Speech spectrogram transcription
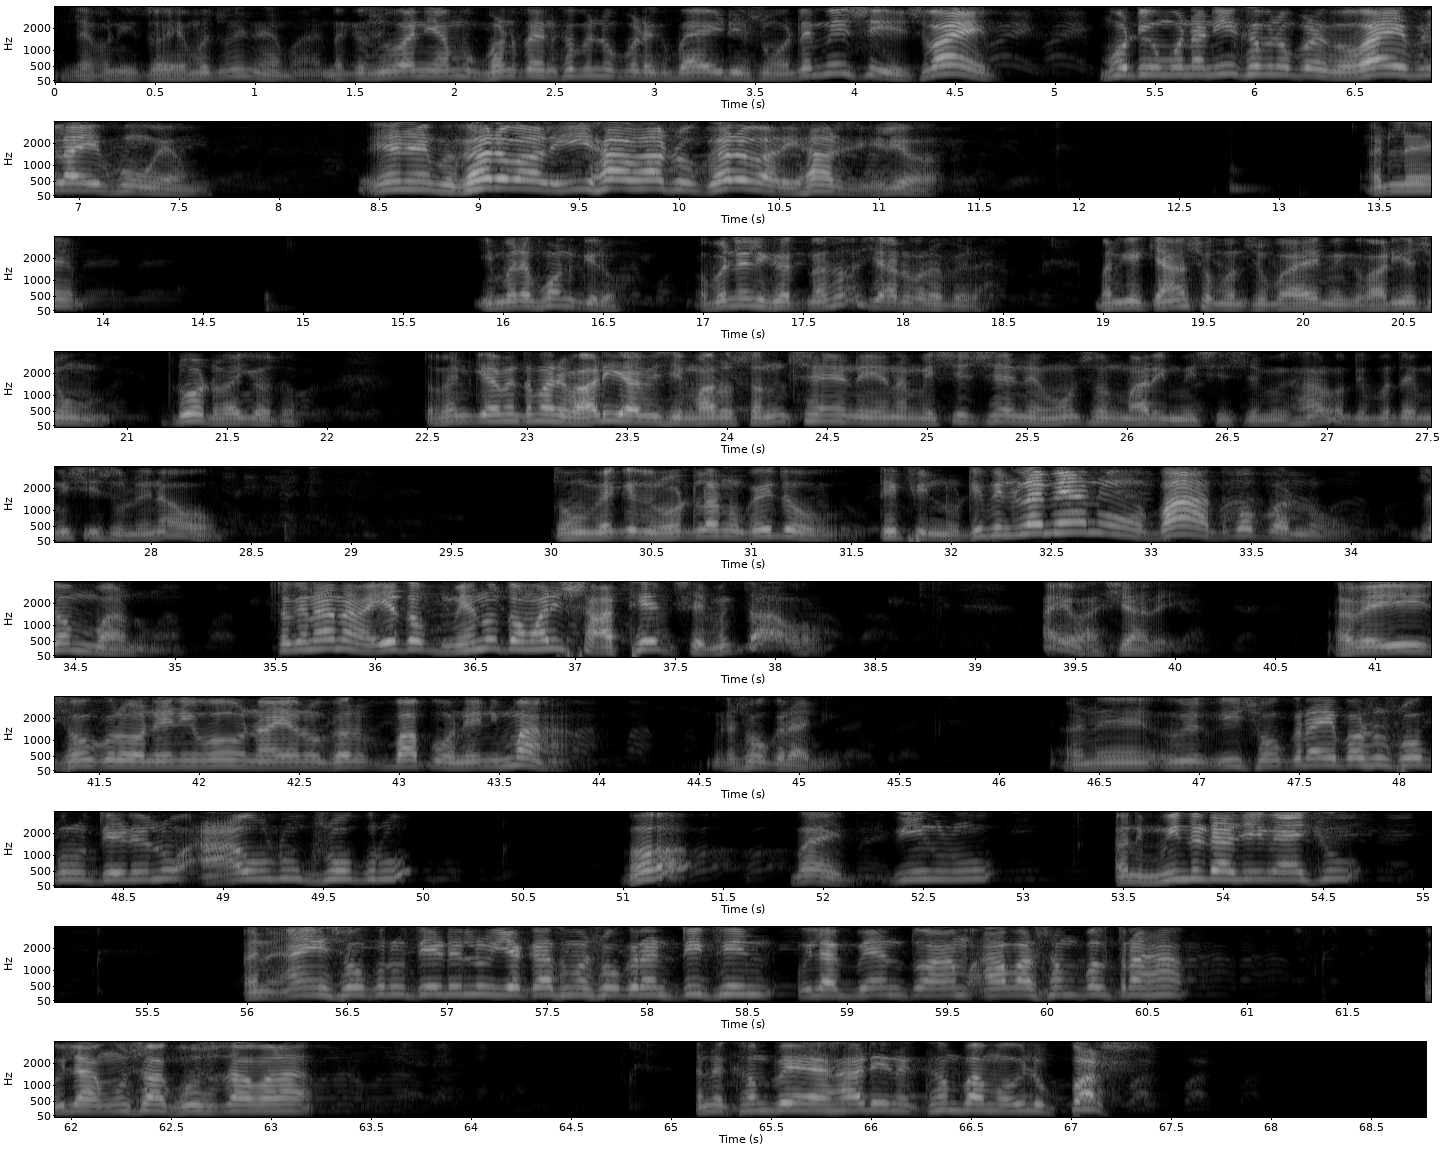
એટલે પણ એ તો એમ જ હોય ને એમાં. નકર જુવાની અમુક ભણતા એને ખબર ન પડે કે બાયડી શું. એટલે મિસિસ વાઈફ મોટી ઉંમરના ની ખબર ન પડે કે વાઈફ લાઈફ હું એમ. એને ઘરવાળી હા હાસું ઘરવાળી, હાજી, લ્યો. એટલે એ મને ફોન કર્યો. બનેલી ઘટના છો ચાર વર્ષ પહેલાં. મને કે ક્યાં છો? મનસુભાઈ મેં વાડીએ છું. દોઢ વાગ્યો હતો તો મેં કે અમે તમારી વાડી આવી છે મારો સન છે ને, એના મિસિસ છે ને, હું છું મારી મિસિસ છે. મેં સારો, તે બધા મિસિસો લઈને આવો. તો હું મેં કીધું, રોટલાનું કહી દઉં, ટિફિનનું. ટિફિન એટલે મેનું, ભાત, બપોરનું, જમવાનું. તો કે, ના ના, એ તો મેનુ તો અમારી સાથે જ છે. મેં કીધું, આવો. આવ્યા ત્યારે હવે એ છોકરો ને એની વહુ ના એનો ઘર, બાપો ને એની માં, એટલે છોકરાની. અને એ છોકરાએ પાછું છોકરું તેડેલું, આવડું છોકરું, હો? ભાઈ, પીંગળું અને મીંદડા જેવી આંખ્યું. અને અહીં છોકરું તેડેલું, એક હાથમાં છોકરાને ટિફિન, ઓલા બેન તો આમ આવા સંપલ ત્રાહા. ઓલા મૂસા ઘૂસતા વાળા અને ખંભે હાડીને ખંભામાં ઓલું પર્સ.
